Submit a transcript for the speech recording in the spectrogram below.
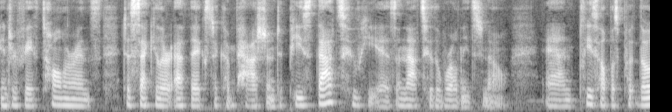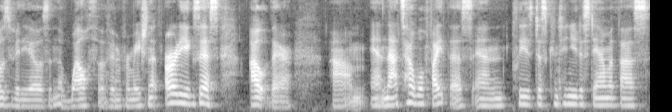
interfaith tolerance, to secular ethics, to compassion, to peace. That's who he is, and that's who the world needs to know. And please help us put those videos and the wealth of information that already exists out there. Um, and that's how we'll fight this. And please just continue to stand with us.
